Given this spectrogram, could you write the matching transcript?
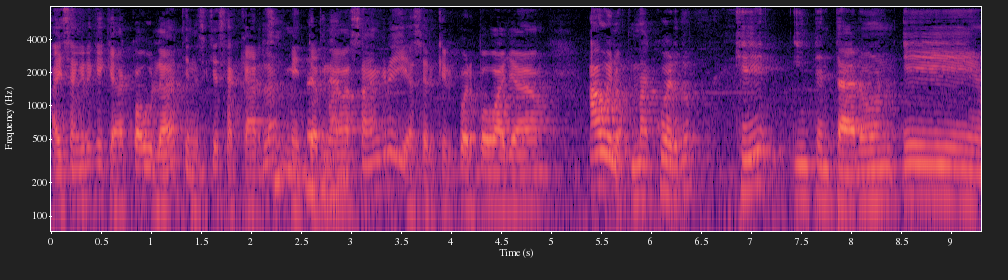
Hay sangre que queda coagulada, tienes que sacarla, Sí, meter nueva sangre y hacer que el cuerpo vaya. Ah, bueno, me acuerdo que intentaron. eh,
